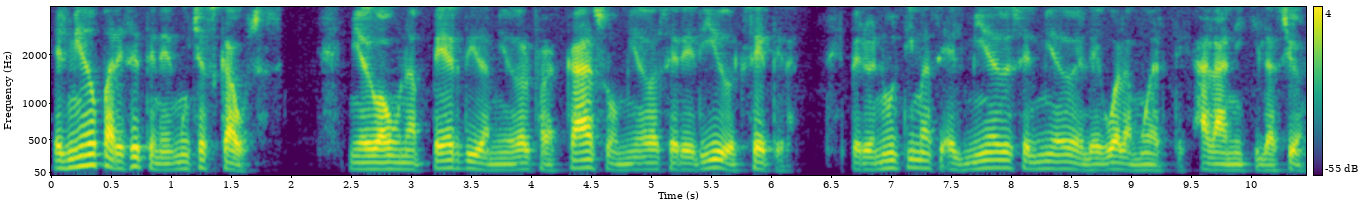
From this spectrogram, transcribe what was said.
El miedo parece tener muchas causas. Miedo a una pérdida, miedo al fracaso, miedo a ser herido, etc. Pero en últimas, el miedo es el miedo del ego a la muerte, a la aniquilación.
